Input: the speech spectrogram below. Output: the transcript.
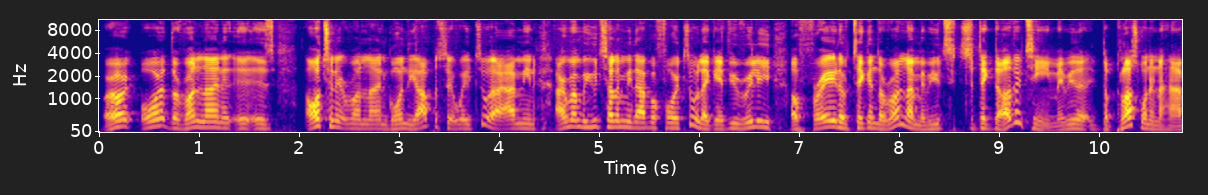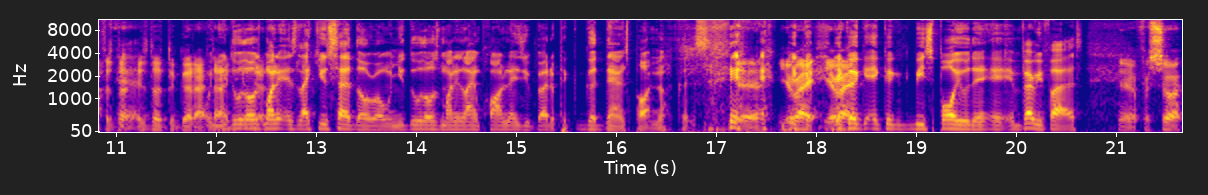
or or the run line is, is alternate run line going the opposite way too. I, I mean, I remember you telling me that before too. Like if you're really afraid of taking the run line, maybe you t- should take the other team. Maybe the, the plus one and a half is the Yeah. is the, the good. When you do those money, it's like you said though, Ro. When you do those money line parlays, you better pick a good dance partner, cause Yeah, you're right, Could, you're it right. Could, it could be spoiled in, in, in very fast. Yeah, for sure.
